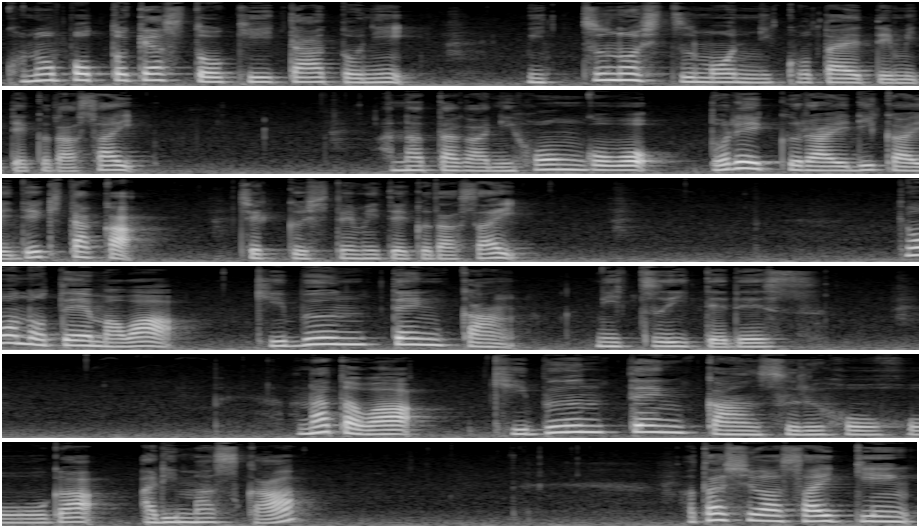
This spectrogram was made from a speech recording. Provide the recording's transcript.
このポッドキャストを聞いた後に3つの質問に答えてみてください。あなたが日本語をどれくらい理解できたかチェックしてみてください。今日のテーマは気分転換についてです。あなたは気分転換する方法がありますか？私は最近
